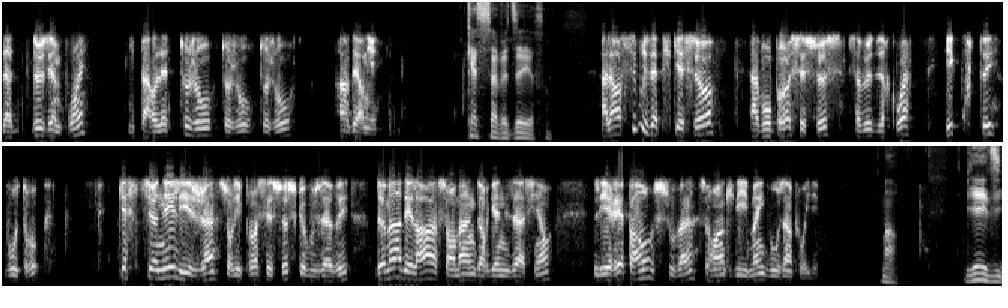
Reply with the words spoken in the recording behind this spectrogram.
Le deuxième point, il parlait toujours, toujours, toujours en dernier. Qu'est-ce que ça veut dire, ça? Alors, si vous appliquez ça à vos processus, ça veut dire quoi? Écoutez vos troupes. Questionnez les gens sur les processus que vous avez Demandez-leur son manque d'organisation. Les réponses, souvent, sont entre les mains de vos employés. Bon. Bien dit.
